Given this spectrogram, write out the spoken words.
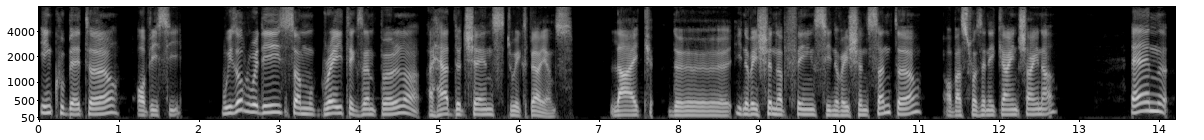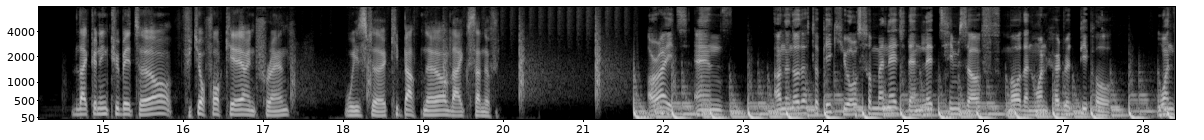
incubator or VC, with already some great example I had the chance to experience like the Innovation of Things Innovation Center of AstraZeneca in China, and like an incubator, Future for Care in France, with a key partner like Sanofi. All right. And on another topic, you also managed and led teams of more than 100 people. One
